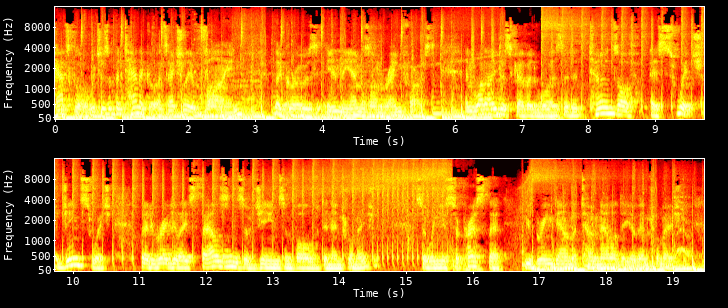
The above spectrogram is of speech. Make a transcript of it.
cat's claw, which is a botanical. It's actually a vine that grows in the Amazon rainforest. And what I discovered was that it turns off a switch, a gene switch, that regulates thousands of genes involved in inflammation. So when you suppress that, you bring down the tonality of inflammation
